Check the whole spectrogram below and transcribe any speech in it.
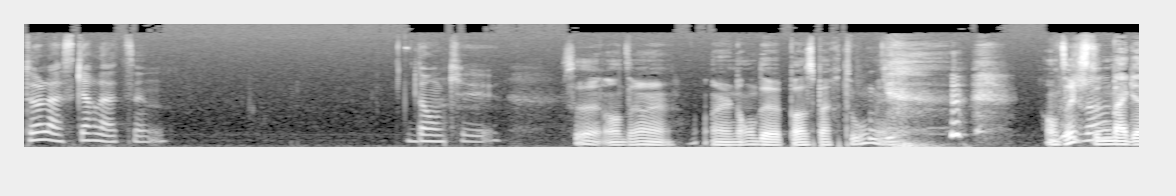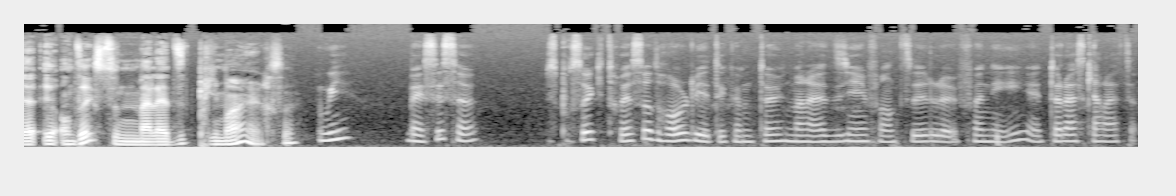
t'as la scarlatine. Donc, Ça, on dirait un, un nom de passe-partout, mais... on, dirait que c'est une maga- on dirait que c'est une maladie de primaire, ça. oui, ben c'est ça. C'est pour ça qu'il trouvait ça drôle. Il était comme T'as une maladie infantile phonée, t'as la scarlatine.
